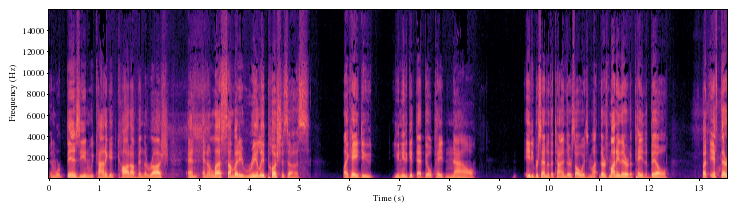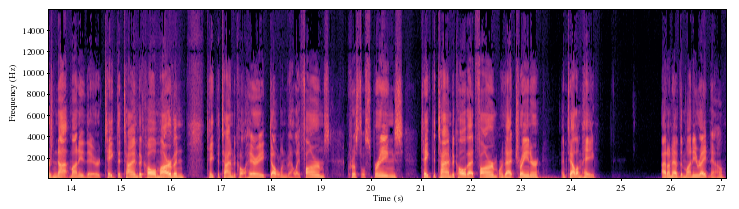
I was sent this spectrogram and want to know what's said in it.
and we're busy and we kind of get caught up in the rush. And and unless somebody really pushes us, like, hey, dude, you need to get that bill paid now. 80% of the time there's always mo- there's money there to pay the bill. But if there's not money there, take the time to call Marvin, take the time to call Harry, Dublin Valley Farms, Crystal Springs. Take the time to call that farm or that trainer and tell them, hey, I don't have the money right now,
